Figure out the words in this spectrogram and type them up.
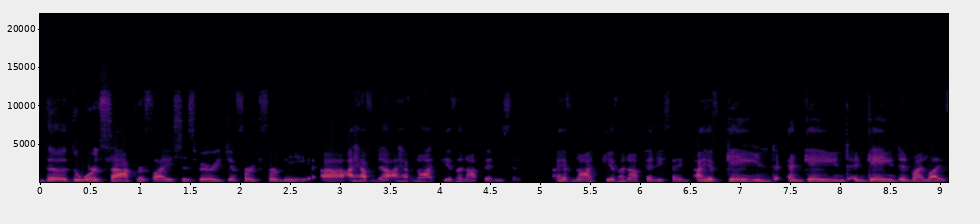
the the word sacrifice is very different for me. Uh, I have no, I have not given up anything. I have not given up anything. I have gained and gained and gained in my life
